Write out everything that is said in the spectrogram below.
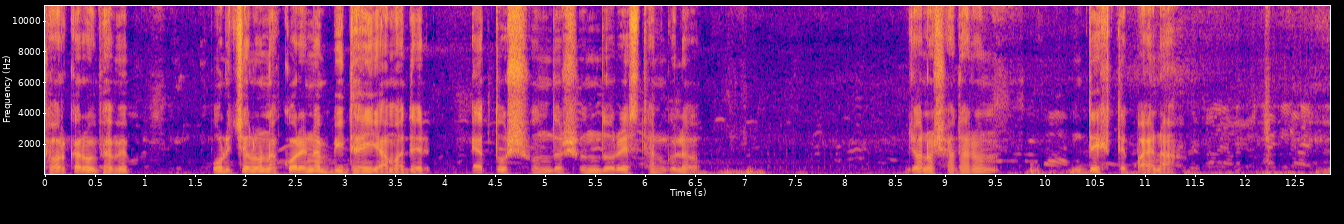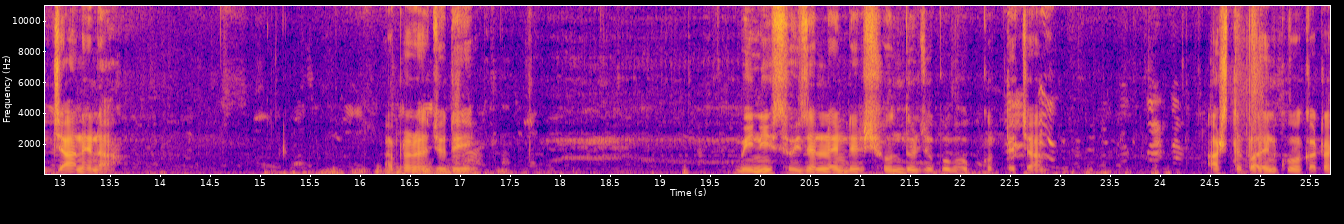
সরকার ওইভাবে পরিচালনা করে না বিধাই আমাদের এত সুন্দর সুন্দর স্থানগুলো জনসাধারণ দেখতে পায় না, জানে না। আপনারা যদি মিনি সুইজারল্যান্ডের সৌন্দর্য উপভোগ করতে চান। আসতে পারেন কুয়াকাটা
